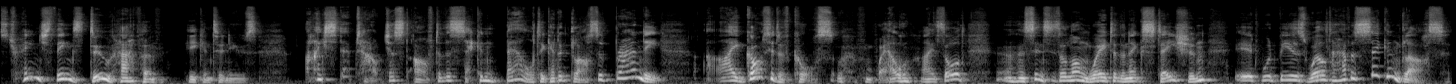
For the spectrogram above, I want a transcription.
Strange things do happen, he continues. I stepped out just after the second bell to get a glass of brandy. I got it, of course. Well, I thought, uh, since it's a long way to the next station, it would be as well to have a second glass.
